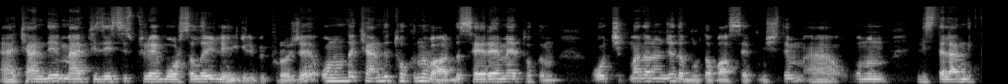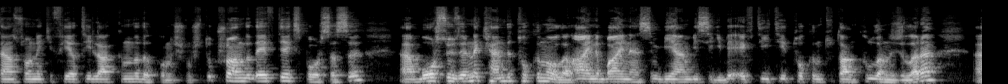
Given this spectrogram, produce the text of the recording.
Ee, kendi merkeziyetsiz türev borsaları ile ilgili bir proje. Onun da kendi token'ı vardı. SRM token. O çıkmadan önce de burada bahsetmiştim. Ee, onun listelendikten sonraki fiyatıyla hakkında da konuşmuştuk. Şu anda da FTX borsası e, borsa üzerine kendi token'ı olan aynı Binance'in BNB'si gibi FTT token tutan kullanıcılara e,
